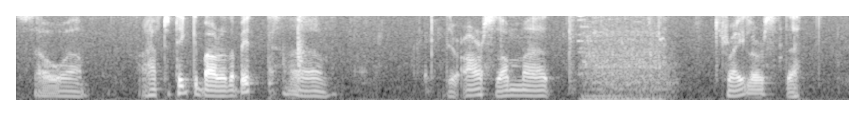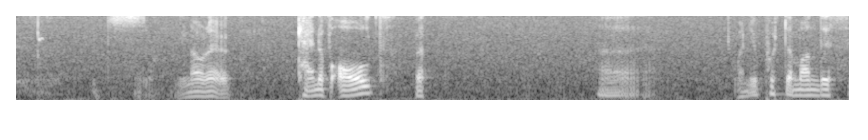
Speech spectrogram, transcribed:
So um, I have to think about it a bit. Um, there are some uh, trailers that you know they're kind of old but uh, when you put them on this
